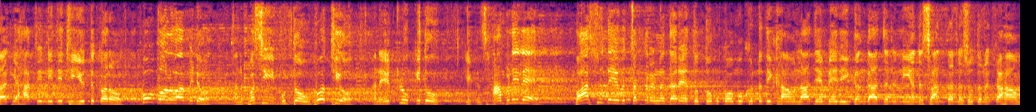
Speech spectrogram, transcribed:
બાકી હાથી નીતિથી યુદ્ધ કરો. બહુ બોલવા માંડ્યો. અને પછી બુદ્ધો ઊભો થયો અને એટલું કીધું કે સાંભળી લે. વાસુદેવ ચક્ર ન ધરે તો તુમકો મુખ ન દિખાઉં લાજે મેરી ગંગા જનની અને શાંતન સુતન કહાવ.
